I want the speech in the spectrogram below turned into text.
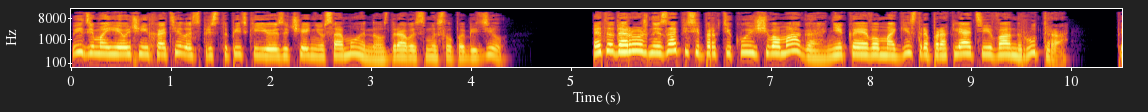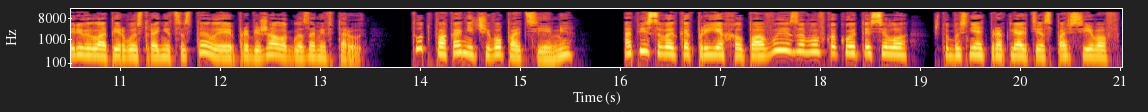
Видимо, ей очень хотелось приступить к ее изучению самой, но здравый смысл победил. Это дорожные записи практикующего мага, некоего магистра проклятия Иван Рутра. Перевела первую страницу Стеллы и пробежала глазами вторую. Тут пока ничего по теме. Описывает, как приехал по вызову в какое-то село, чтобы снять проклятие с посевов.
